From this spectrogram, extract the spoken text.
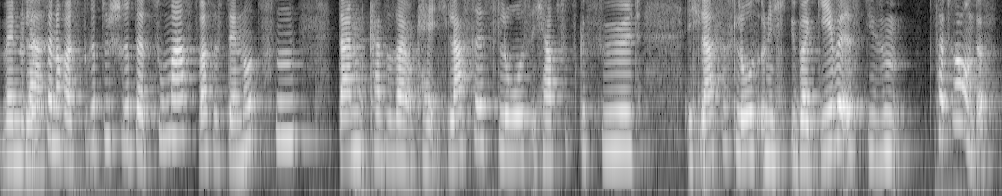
Wenn du Klar. das dann noch als dritten Schritt dazu machst, was ist der Nutzen, dann kannst du sagen, okay, ich lasse es los, ich habe es jetzt gefühlt, ich lasse es los und ich übergebe es diesem Vertrauen, dass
